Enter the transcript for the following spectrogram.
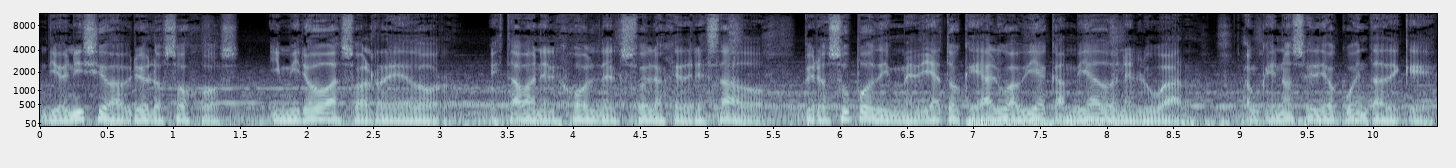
Dionisio abrió los ojos y miró a su alrededor. Estaba en el hall del suelo ajedrezado, pero supo de inmediato que algo había cambiado en el lugar, aunque no se dio cuenta de qué.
